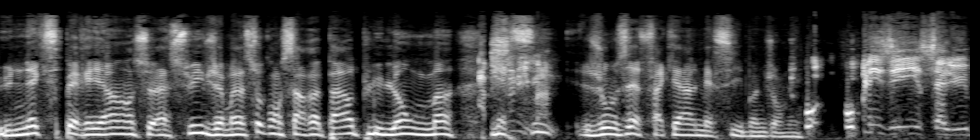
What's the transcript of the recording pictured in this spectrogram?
Une expérience à suivre. J'aimerais ça qu'on s'en reparle plus longuement. Merci, Joseph Facal. Merci. Bonne journée. Au, plaisir. Salut.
